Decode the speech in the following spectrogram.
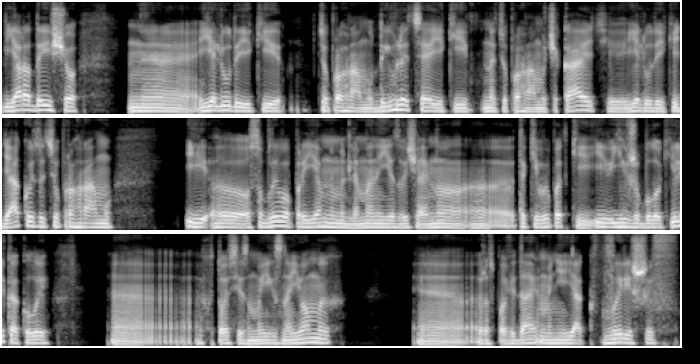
я радий, що є люди, які цю програму дивляться, які на цю програму чекають. Є люди, які дякують за цю програму. І е, особливо приємними для мене є, звичайно, е, такі випадки, і їх вже було кілька, коли е, хтось із моїх знайомих е, розповідає мені, як вирішив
